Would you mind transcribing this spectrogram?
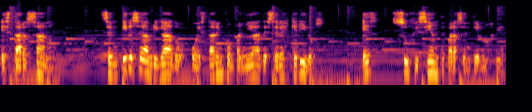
estar sano, Sentirse abrigado o estar en compañía de seres queridos es suficiente para sentirnos bien.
